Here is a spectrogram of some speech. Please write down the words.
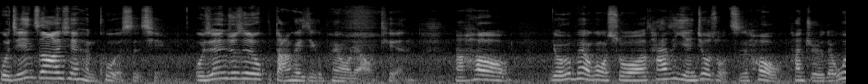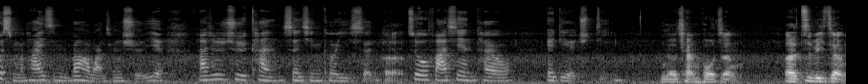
我今天知道一些很酷的事情。我今天就是打给几个朋友聊天，然后有个朋友跟我说，他是研究所之后，他觉得为什么他一直没办法完成学业，他就是去看身心科医生，呃，最后发现他有 ADHD。你有强迫症，呃，自闭症，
